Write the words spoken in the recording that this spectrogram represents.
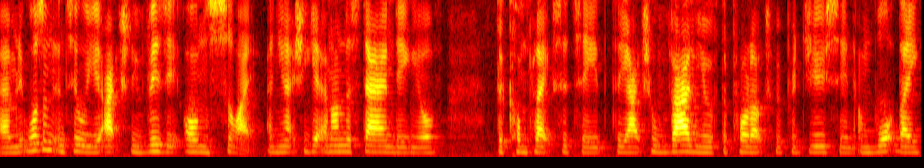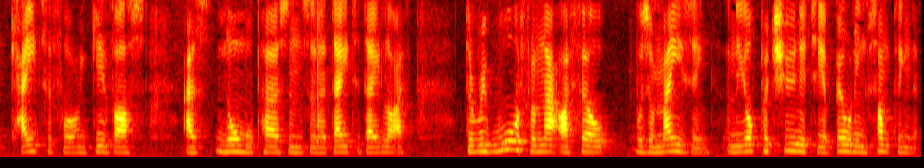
Um, and it wasn't until you actually visit on site and you actually get an understanding of the complexity, the actual value of the products we're producing and what they cater for and give us as normal persons in a day-to-day life. The reward from that I felt was amazing and the opportunity of building something that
